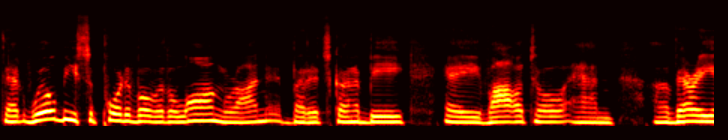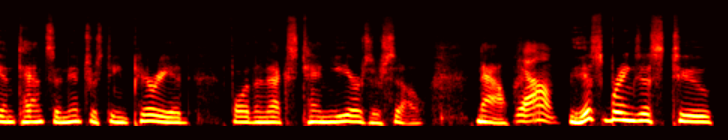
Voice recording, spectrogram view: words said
that will be supportive over the long run, but it's going to be a volatile and uh, very intense and interesting period for the next 10 years or so. Now, yeah. this brings us to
